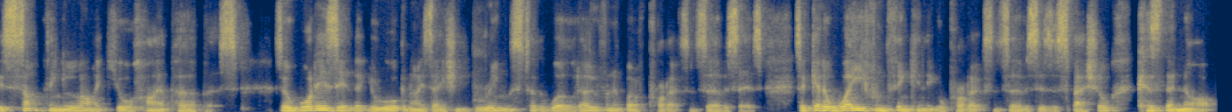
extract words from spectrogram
is something like your higher purpose. So, what is it that your organization brings to the world over and above products and services? So, get away from thinking that your products and services are special because they're not.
